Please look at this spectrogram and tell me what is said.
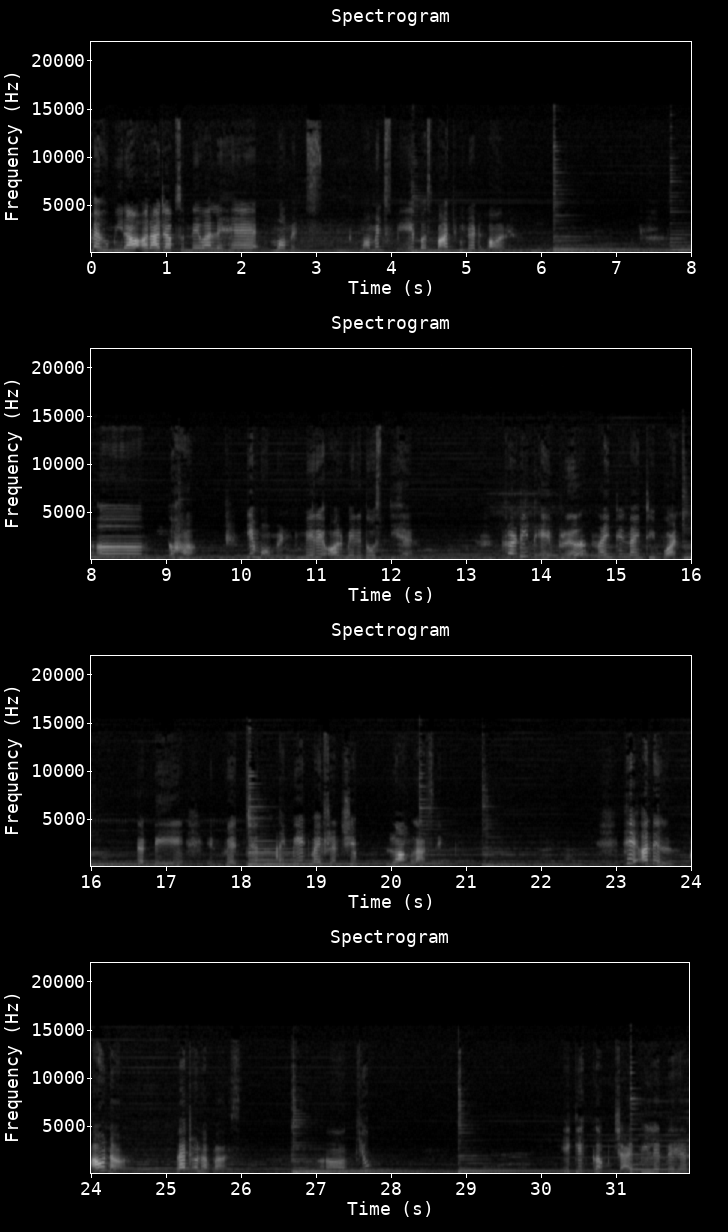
मैं हूँ मीरा और आज आप सुनने वाले हैं मोमेंट्स। मोमेंट्स में बस पाँच मिनट और आ, तो हाँ ये मोमेंट मेरे और मेरे दोस्त की है। Thirteen April 1991 the day in which I made my friendship long lasting. हे अनिल आओ ना बैठो ना पास। क्यों? एक एक कप चाय पी लेते हैं।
